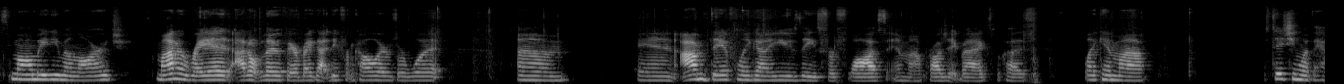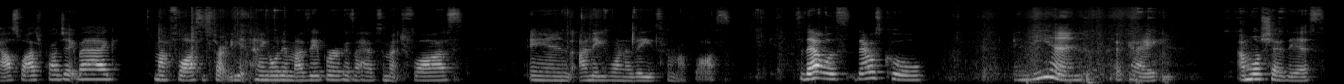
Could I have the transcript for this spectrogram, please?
Small, medium, and large. Mine are red. I don't know if everybody got different colors or what. Um, and I'm definitely going to use these for floss in my project bags because like in my Stitching with the Housewives project bag, my floss is starting to get tangled in my zipper because I have so much floss. And I need one of these for my floss. So that was, that was cool. And then, okay, I'm to show this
